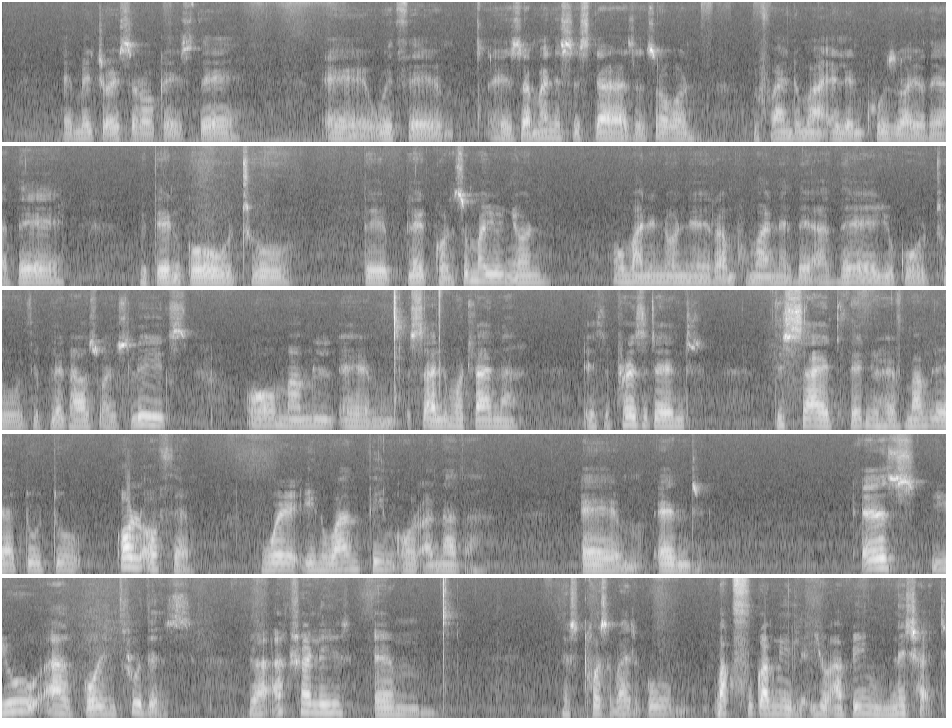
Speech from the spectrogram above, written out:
uh, Major Isaroka is there uh, with um, uh, Zamani sisters and so on. You find Uma Ellen Kuzwayo, they are there. You then go to the Black Consumer Union, Omani Noni Rampumane, they are there. You go to the Black Housewives Leagues, or Mam um, Sally Motlana is the president. This side, then you have Mam Leah Tutu, all of them were in one thing or another. Um, and as you are going through this, you are actually um, you are being nurtured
